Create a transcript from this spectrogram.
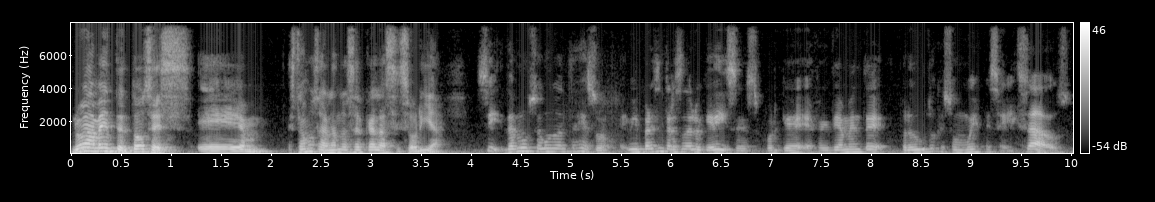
Nuevamente, entonces, eh, estamos hablando acerca de la asesoría. Sí, dame un segundo antes de eso. Me parece interesante lo que dices, porque efectivamente productos que son muy especializados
